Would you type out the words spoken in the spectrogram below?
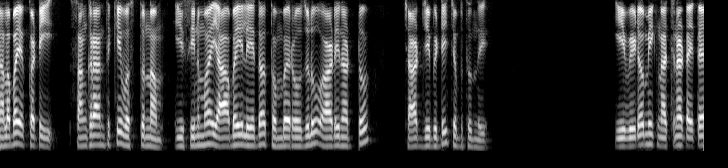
నలభై ఒకటి సంక్రాంతికి వస్తున్నాం. ఈ సినిమా యాభై లేదా తొంభై రోజులు ఆడినట్టు చాట్ జీబీటీ చెబుతుంది. ఈ వీడియో మీకు నచ్చినట్టయితే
